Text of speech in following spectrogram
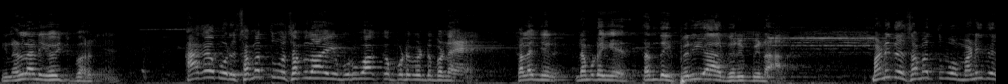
நீ நல்லா நீ யோசிச்சு பாருங்க. ஆக ஒரு சமத்துவ சமுதாயம் உருவாக்கப்பட வேண்டும் என கலைஞர் நம்முடைய தந்தை பெரியார் விரும்பினார். மனித சமத்துவம் மனித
